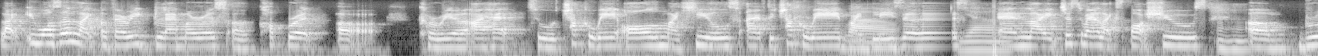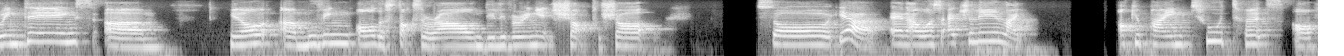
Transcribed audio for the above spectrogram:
Like it wasn't like a very glamorous uh, corporate uh, career, I had to chuck away all my heels. I have to chuck away wow. my blazers yeah. and like just wear like sports shoes, mm-hmm. um, brewing things, um, you know, uh, moving all the stocks around, delivering it shop to shop. So yeah, and I was actually like occupying two thirds of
